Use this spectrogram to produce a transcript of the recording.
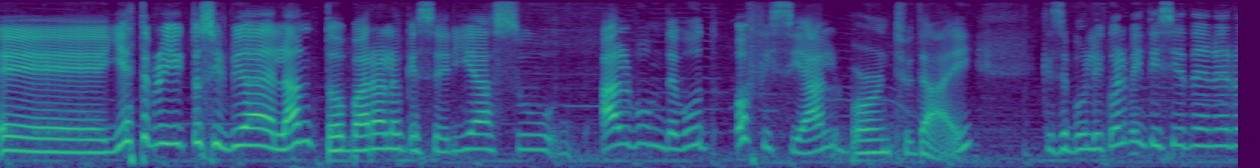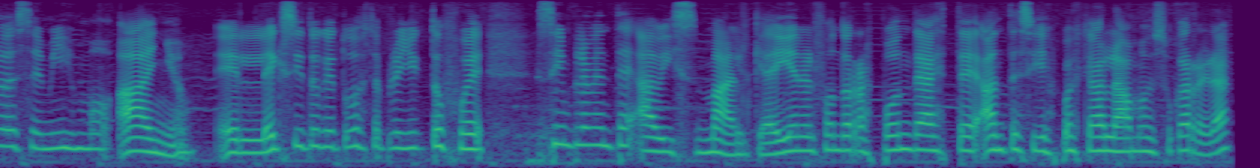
Eh, y este proyecto sirvió de adelanto para lo que sería su álbum debut oficial, Born to Die, que se publicó el 27 de enero de ese mismo año. El éxito que tuvo este proyecto fue simplemente abismal, que ahí en el fondo responde a este antes y después que hablábamos de su carrera.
